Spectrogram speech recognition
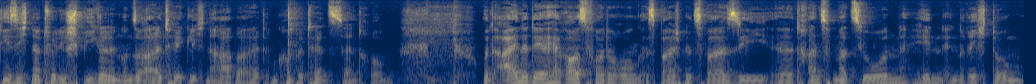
die sich natürlich spiegeln in unserer alltäglichen Arbeit im Kompetenzzentrum. Und eine der Herausforderungen ist beispielsweise die äh, Transformation hin in Richtung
